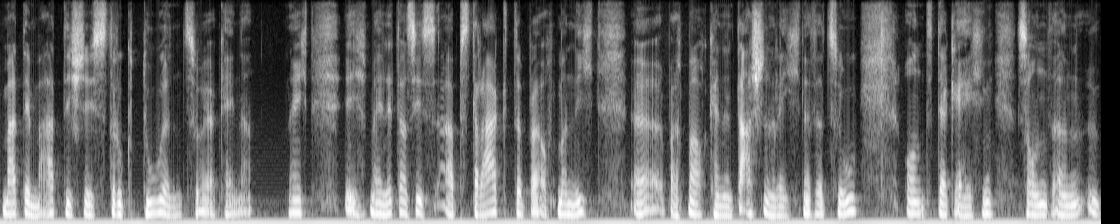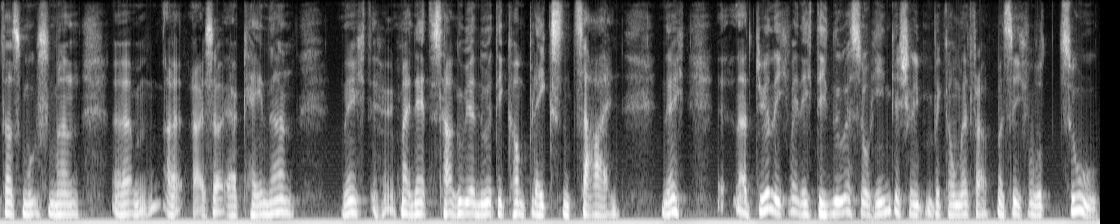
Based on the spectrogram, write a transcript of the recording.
mathematische Strukturen zu erkennen. Nicht? Ich meine, das ist abstrakt, da braucht man nicht, äh, braucht man auch keinen Taschenrechner dazu und dergleichen, sondern das muss man ähm, äh, also erkennen. Nicht? Ich meine, sagen wir nur die komplexen Zahlen. Nicht? Natürlich, wenn ich die nur so hingeschrieben bekomme, fragt man sich, wozu.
